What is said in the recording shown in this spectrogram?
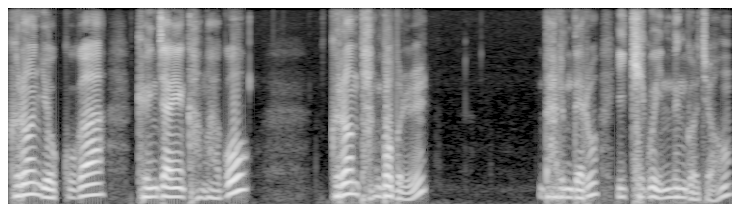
그런 욕구가 굉장히 강하고 그런 방법을 나름대로 익히고 있는 거죠.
